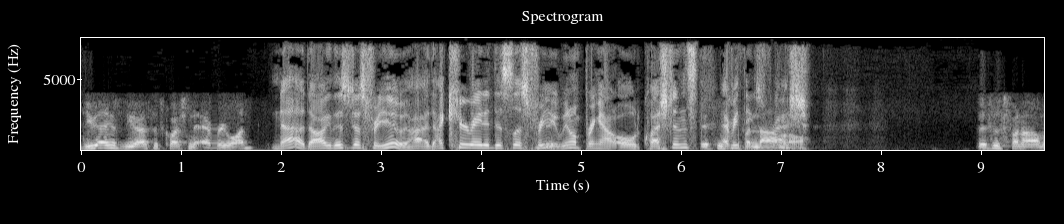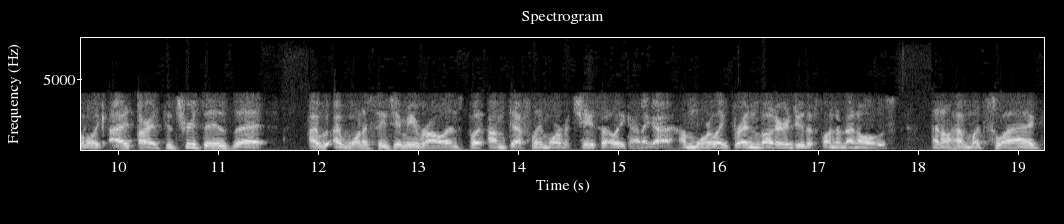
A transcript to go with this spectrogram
do you guys do you ask this question to everyone? No, dog. This is just for you. I, I curated this list for you. We don't bring out old questions. This is Everything's phenomenal. fresh. This is phenomenal. Like I, all right. The truth is that I, I want to say Jimmy Rollins, but I'm definitely more of a Chase Utley kind of guy. I'm more like bread and butter, do the fundamentals. I don't have much swag,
